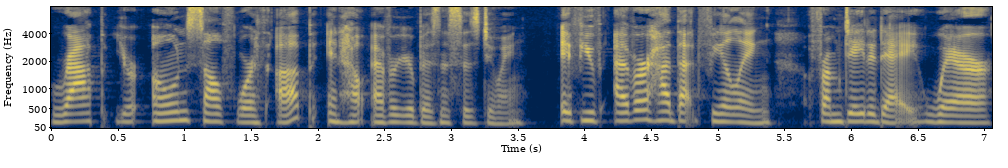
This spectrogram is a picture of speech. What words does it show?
wrap your own self worth up in however your business is doing. If you've ever had that feeling from day to day where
